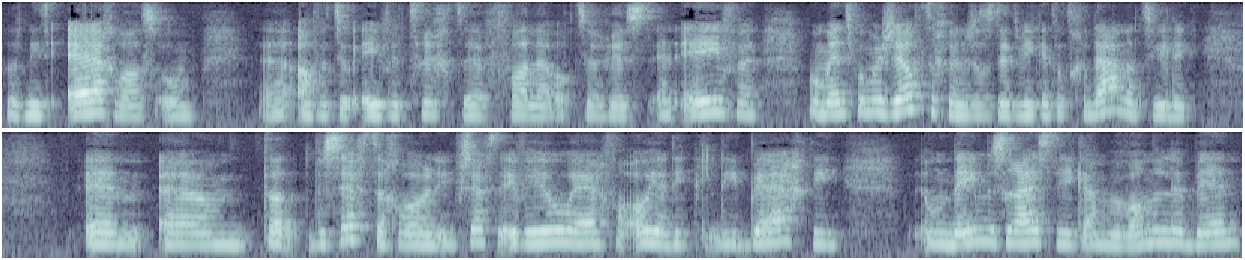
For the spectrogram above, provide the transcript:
dat het niet erg was om uh, af en toe even terug te vallen op de rust. En even moment voor mezelf te gunnen. Zoals ik dit weekend had gedaan natuurlijk. En um, dat besefte gewoon, ik besefte even heel erg van, oh ja, die, die berg, die ondernemersreis die ik aan het bewandelen ben,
